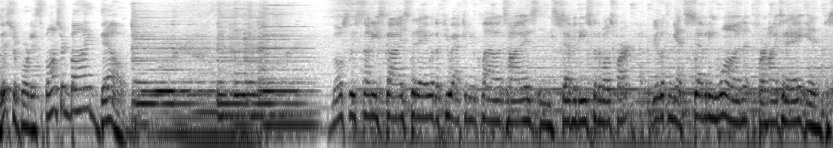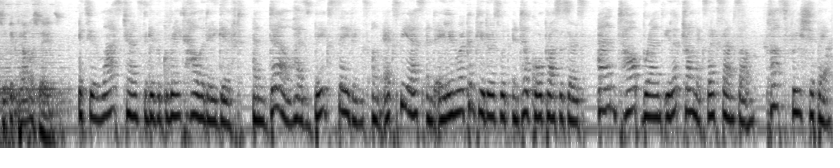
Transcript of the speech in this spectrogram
This report is sponsored by Dell. Mostly sunny skies today with a few afternoon clouds, highs in the 70s for the most part. You're looking at 71 for high today in Pacific Palisades. It's your last chance to give a great holiday gift, and Dell has big savings on XPS and Alienware computers with Intel Core processors and top brand electronics like Samsung, plus free shipping.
